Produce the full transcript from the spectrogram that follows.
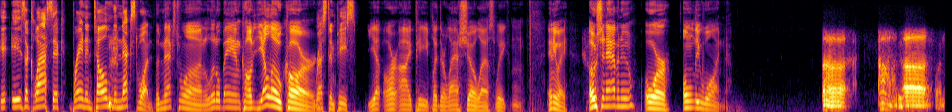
it is a classic. Brandon, tell him the next one. The next one, a little band called Yellowcard. Rest in peace. Yep, R.I.P. Played their last show last week. Mm. Anyway, Ocean Avenue or Only One? Uh, oh, uh, fun.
